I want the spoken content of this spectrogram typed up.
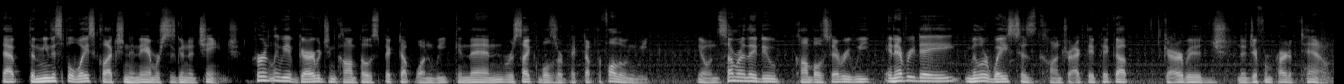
that the municipal waste collection in Amherst is going to change. Currently, we have garbage and compost picked up one week, and then recyclables are picked up the following week. You know, in the summer they do compost every week, and every day Miller Waste has the contract. They pick up garbage in a different part of town.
